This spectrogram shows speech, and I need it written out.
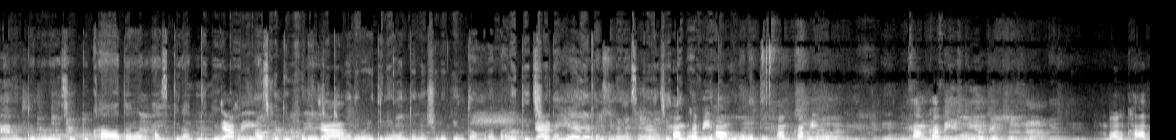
নিমন্ত্রণ রয়েছে একটু খাওয়া দাওয়ার আজকে রাত থেকে আজকে দুপুরে জেঠিমাদের বাড়িতে নিমন্ত্রণ ছিল কিন্তু আমরা বাড়িতে ছিলাম না কারণে আজকে যেতে খাবি পারিনি দুপুরবেলাতে। খাবি? বল খাব।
